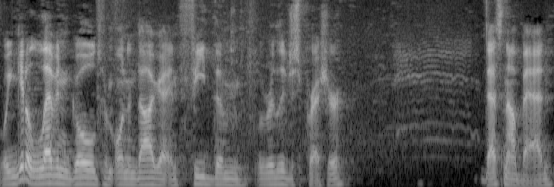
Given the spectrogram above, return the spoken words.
we can get 11 gold from Onondaga and feed them religious pressure. That's not bad.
